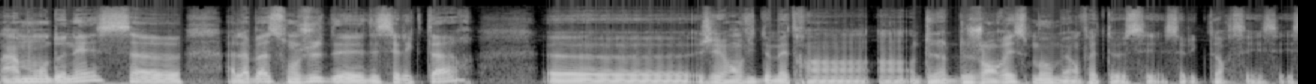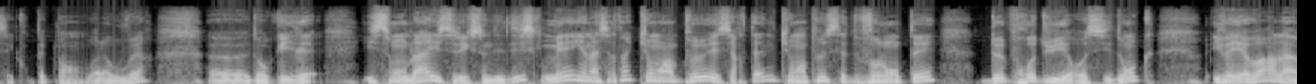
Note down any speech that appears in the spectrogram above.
à un moment donné, ça, à la base, sont juste des, des sélecteurs. Euh, j'ai envie de mettre un, un de, de genrer ce mot, mais en fait, c'est sélecteur, c'est c'est complètement voilà ouvert. Euh, donc il est- ils sont là, ils sélectionnent des disques, mais il y en a certains qui ont un peu et certaines qui ont un peu cette volonté de produire aussi. Donc il va y avoir la,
